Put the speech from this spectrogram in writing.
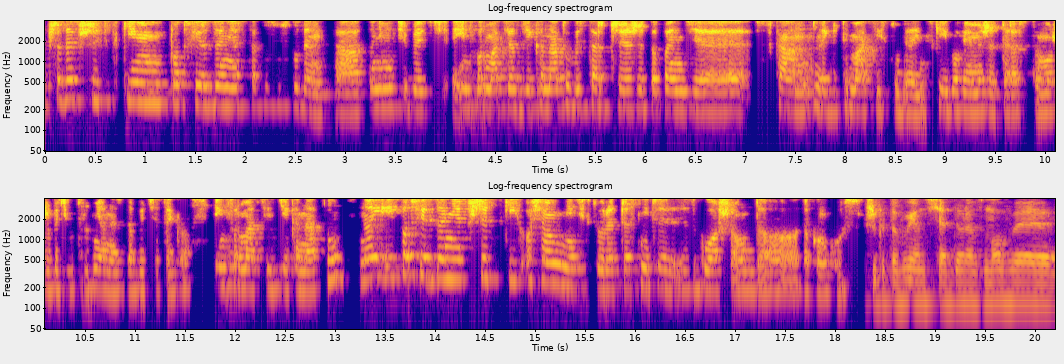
Przede wszystkim potwierdzenie statusu studenta. To nie musi być informacja z dziekanatu, wystarczy, że to będzie skan legitymacji studenckiej, bo wiemy, że teraz to może być utrudnione zdobycie tego informacji z dziekanatu. No i potwierdzenie wszystkich osiągnięć, które uczestnicy zgłoszą do, do konkursu. Przygotowując się do rozmowy,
